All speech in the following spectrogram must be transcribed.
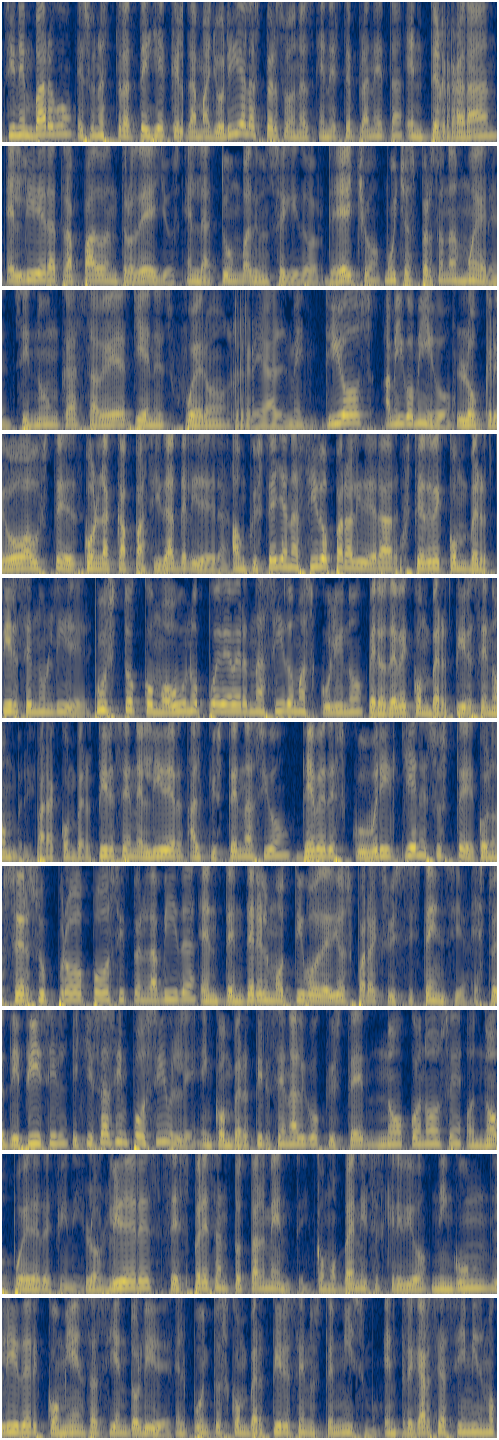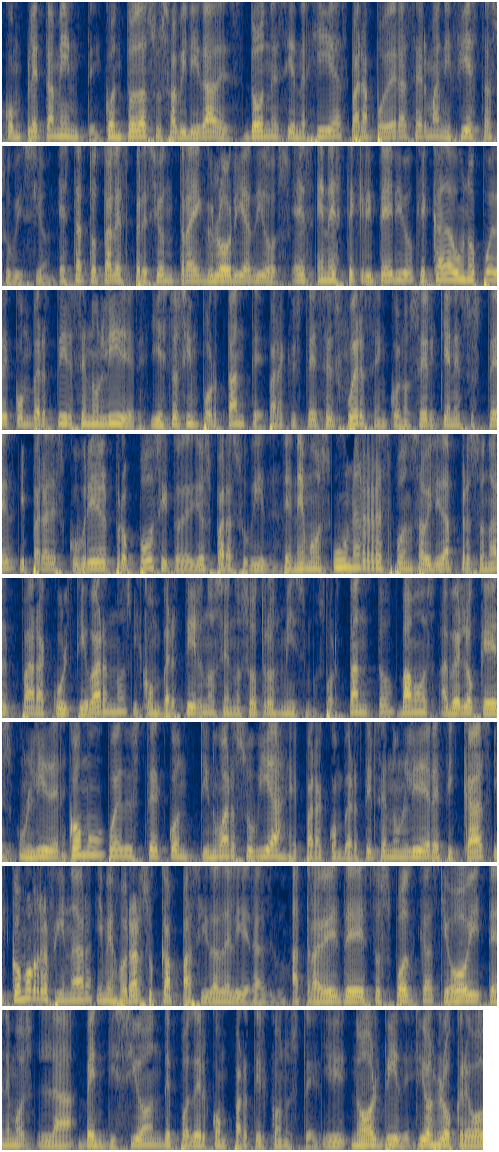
Sin embargo, es una estrategia que la mayoría de las personas en este planeta enterrarán el líder atrapado dentro de ellos en la tumba de un seguidor. De hecho, muchas personas mueren sin nunca saber quiénes fueron realmente. Dios, amigo mío, lo creó a usted con la capacidad de liderar. Aunque usted haya nacido para liderar, usted debe convertirse en un líder. Justo como uno puede haber nacido masculino, pero debe convertirse en hombre. Para convertirse en el líder al que usted nació, debe descubrir quién es usted, conocer su propósito en la vida, entender el motivo de Dios para su existencia. Esto es difícil y quizás imposible en convertirse en algo que usted no conoce o no puede definir. Los líderes se expresan totalmente. Como Bennis escribió, ningún líder comienza siendo líder. El punto es convertirse en usted mismo, entregarse a sí mismo completamente, con todas sus habilidades, dones y energías para poder hacer manifiesta su visión. Esta total expresión trae gloria a Dios. Es en este criterio que cada uno puede convertirse en un líder y esto es importante para que usted se esfuerce en conocer quién es usted y para descubrir el propósito de Dios para su vida. Tenemos una responsabilidad personal para cultivarnos y convertirnos en nosotros mismos. Por tanto, vamos a ver lo que es un líder, cómo puede usted continuar su viaje para convertirse en un líder eficaz y cómo refinar y mejorar su capacidad de liderazgo a través de estos podcasts que hoy tenemos la bendición de poder compartir con usted. Y no olvide, Dios lo creó a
